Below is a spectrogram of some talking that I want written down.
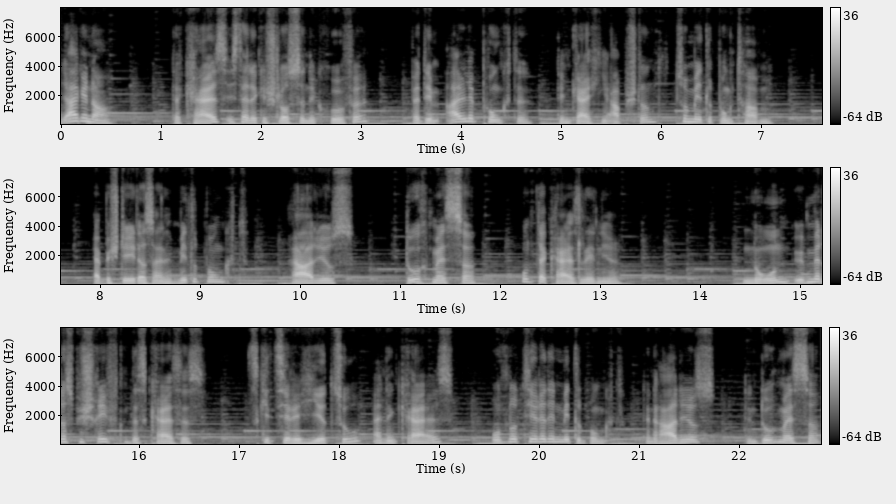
Ja genau, der Kreis ist eine geschlossene Kurve, bei dem alle Punkte den gleichen Abstand zum Mittelpunkt haben. Er besteht aus einem Mittelpunkt, Radius, Durchmesser und der Kreislinie. Nun üben wir das Beschriften des Kreises. Skizziere hierzu einen Kreis und notiere den Mittelpunkt, den Radius, den Durchmesser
